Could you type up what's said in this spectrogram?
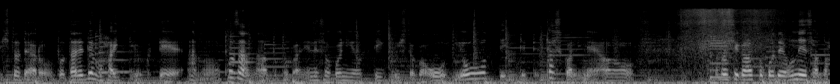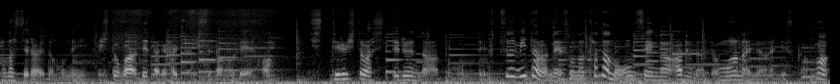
人であろうと誰でも入ってよくてあの登山の後とかにねそこに寄っていく人が多いよって言ってて確かにねあの私があそこでお姉さんと話してる間もね人が出たり入ったりしてたのであ知ってる人は知ってるんだと思って普通見たらねそんなただの温泉があるなんて思わないじゃないですか。まあ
